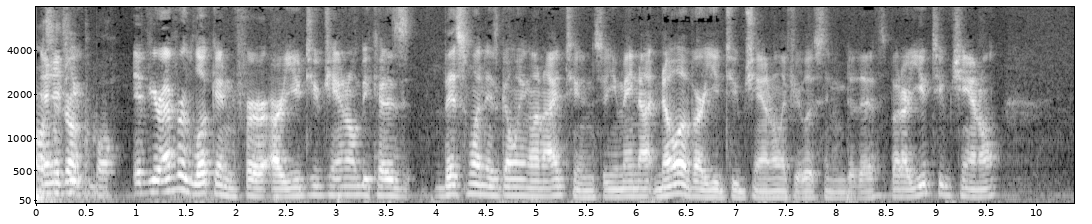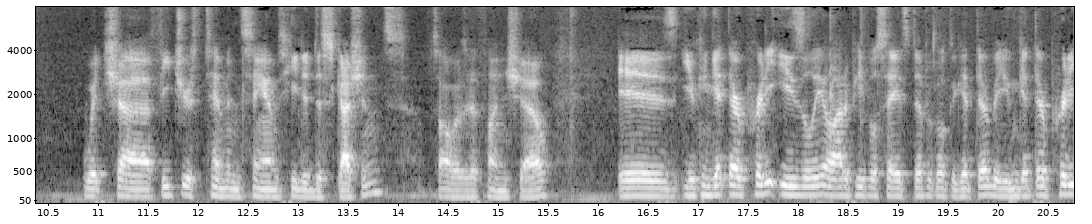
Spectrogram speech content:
Oh, And if you, ball. if you're ever looking for our YouTube channel, because this one is going on iTunes, so you may not know of our YouTube channel if you're listening to this, but our YouTube channel, which uh, features Tim and Sam's heated discussions, it's always a fun show, is you can get there pretty easily. A lot of people say it's difficult to get there, but you can get there pretty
